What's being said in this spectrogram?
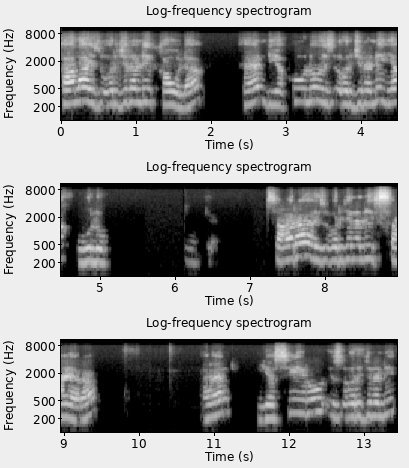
Kala is originally Kaula and Yakulu is originally Yakvulu. Okay. Sara is originally Sayara and Yasiru is originally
